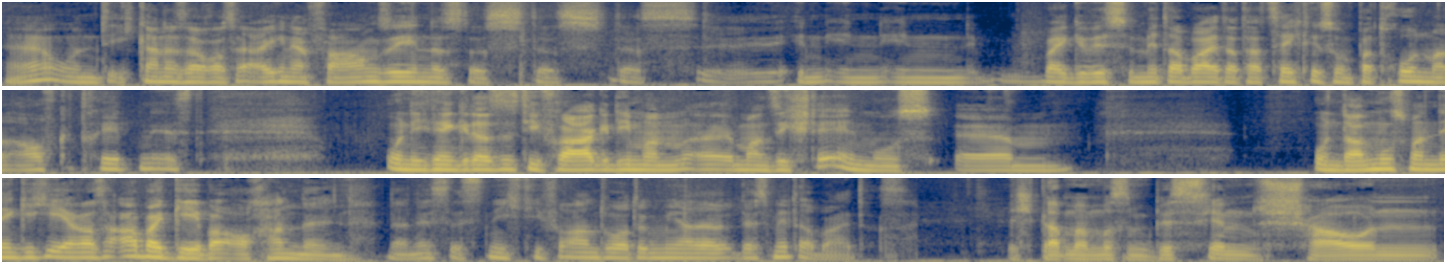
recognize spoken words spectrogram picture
Ja, und ich kann das auch aus eigener Erfahrung sehen, dass das dass, dass äh, in, in, in, bei gewissen Mitarbeitern tatsächlich so ein Patron mal aufgetreten ist. Und ich denke, das ist die Frage, die man, äh, man sich stellen muss. Ähm, und dann muss man, denke ich, eher als Arbeitgeber auch handeln. Dann ist es nicht die Verantwortung mehr des Mitarbeiters. Ich glaube, man muss ein bisschen schauen,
